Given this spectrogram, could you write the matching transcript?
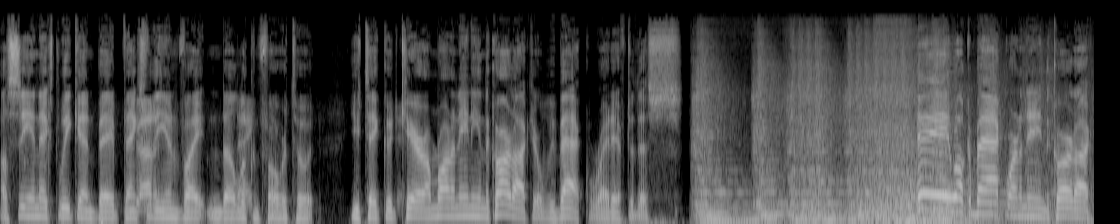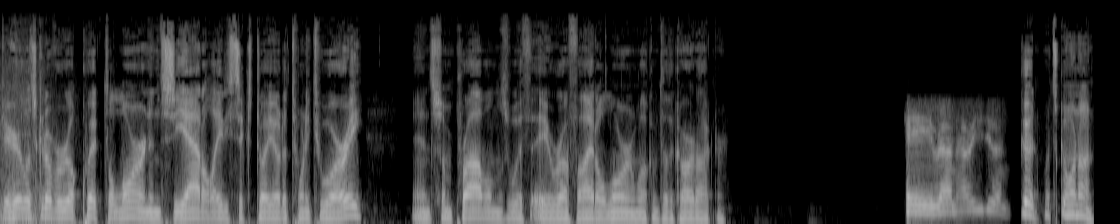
I'll see you next weekend, babe. Thanks Got for the invite and uh, looking you. forward to it. You take good care. I'm Ron Ananian, the car doctor. We'll be back right after this. Hey, welcome back. Ron Ananian, the car doctor here. Let's get over real quick to Lauren in Seattle, 86 Toyota 22RE, and some problems with a rough idle. Lauren, welcome to the car doctor. Hey, Ron, how are you doing? Good. What's going on?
